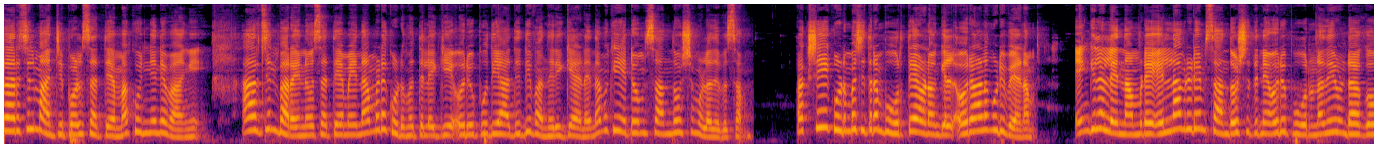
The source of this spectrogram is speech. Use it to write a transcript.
കരച്ചിൽ മാറ്റിയപ്പോൾ സത്യമ്മ കുഞ്ഞിനെ വാങ്ങി. അർജുൻ പറയുന്നു സത്യമ്മേ നമ്മുടെ കുടുംബത്തിലേക്ക് ഒരു പുതിയ അതിഥി വന്നിരിക്കുകയാണ്. നമുക്ക് ഏറ്റവും സന്തോഷമുള്ള ദിവസം. പക്ഷേ ഈ കുടുംബചിത്രം പൂർത്തിയാവണമെങ്കിൽ ഒരാളും കൂടി വേണം. എങ്കിലല്ലേ നമ്മുടെ എല്ലാവരുടെയും സന്തോഷത്തിന് ഒരു പൂർണതയുണ്ടാകൂ?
